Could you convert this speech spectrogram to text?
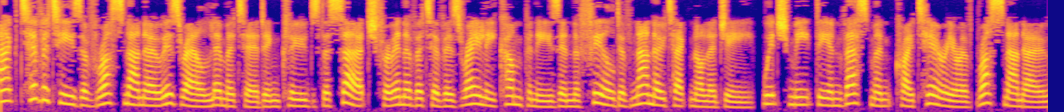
Activities of Rusnano Israel Limited includes the search for innovative Israeli companies in the field of nanotechnology, which meet the investment criteria of Rusnano,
